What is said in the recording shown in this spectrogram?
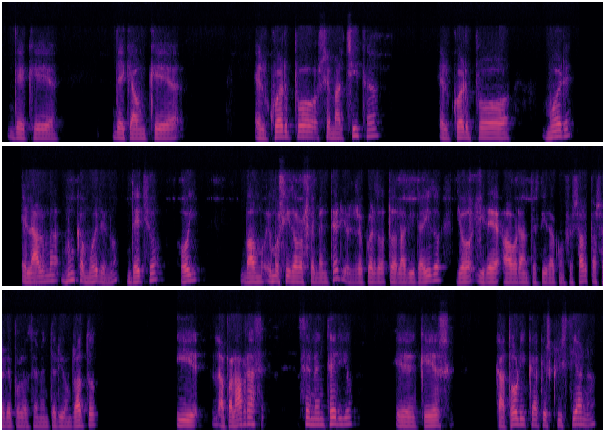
de que, de que aunque el cuerpo se marchita, el cuerpo muere, el alma nunca muere, ¿no? De hecho, hoy vamos, hemos ido a los cementerios, recuerdo toda la vida he ido, yo iré ahora antes de ir a confesar, pasaré por el cementerio un rato, y la palabra cementerio, eh, que es católica, que es cristiana,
